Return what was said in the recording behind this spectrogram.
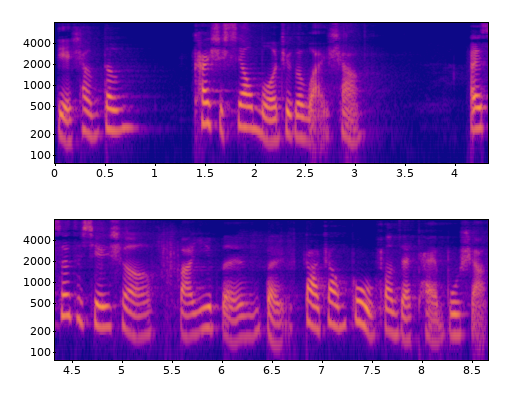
点上灯，开始消磨这个晚上。艾瑟特先生把一本本大账簿放在台布上，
